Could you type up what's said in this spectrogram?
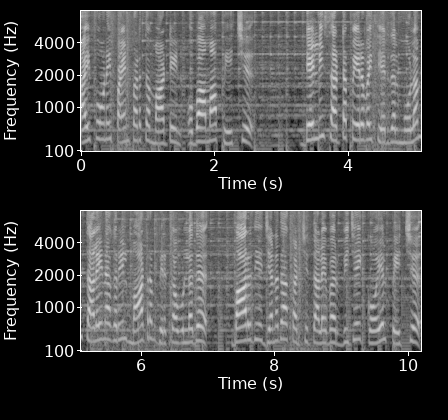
ஐபோனை பயன்படுத்த மாட்டேன் ஒபாமா பேச்சு. டெல்லி சட்டப்பேரவை தேர்தல் மூலம் தலைநகரில் மாற்றம் பிறக்க உள்ளது. பாரதிய ஜனதா கட்சி தலைவர் விஜய் கோயல் பேச்சு.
